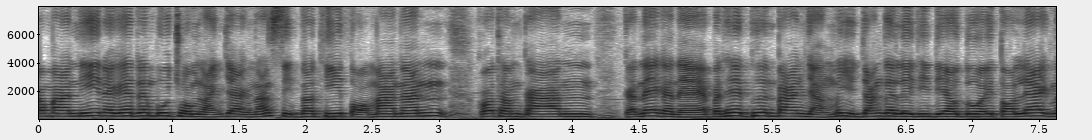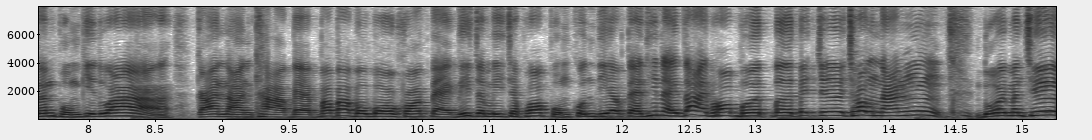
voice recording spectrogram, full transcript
ประมาณนี้นะครับท่านผู้ชมหลังจากนั้น 10 นาทีต่อมานั้น ก็ทำการกันแน่กันแหนประเทศเพื่อนบ้านอย่างไม่หยุดยั้งกันเลยทีเดียวโดยตอนแรกนั้นผมคิดว่าการอ่านข่าวแบบบ้าๆบอๆคอแตกนี่จะมีเฉพาะผมคนเดียว แต่ที่ไหนได้พอเปิดเปิดไปเจอช่องนั้น โดยมันชื่อ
